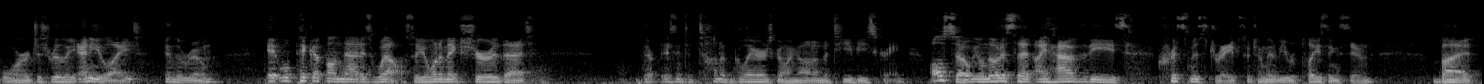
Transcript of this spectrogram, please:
or just really any light in the room, it will pick up on that as well. So you wanna make sure that there isn't a ton of glares going on on the TV screen. Also, you'll notice that I have these Christmas drapes, which I'm gonna be replacing soon. But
